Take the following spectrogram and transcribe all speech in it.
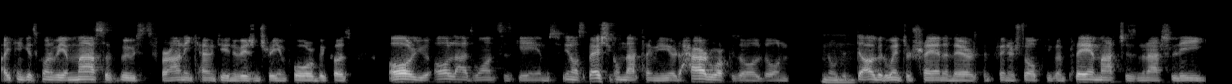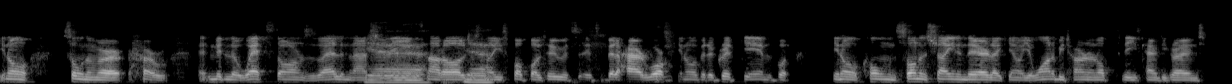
I think it's going to be a massive boost for any county in Division three and four because all you all lads wants is games. You know, especially come that time of year, the hard work is all done. You know, mm. the dogged winter training there has been finished up. You've been playing matches in the National League. You know, some of them are, are in the middle of wet storms as well in the National yeah. League. It's not all just yeah. nice football too. It's it's a bit of hard work, you know, a bit of grit games. But you know, come sun is shining there, like you know, you want to be turning up to these county grounds.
